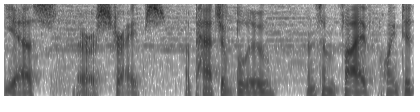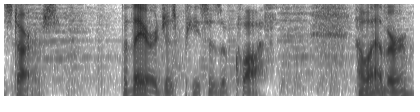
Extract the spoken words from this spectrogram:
Yes, there are stripes, a patch of blue, and some five pointed stars. But they are just pieces of cloth. However,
